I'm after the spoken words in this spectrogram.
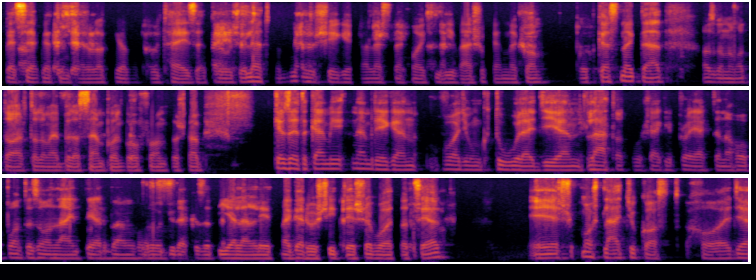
beszélgetünk erről a kialakult helyzetről, és lehet, hogy minőségében lesznek majd kihívások ennek a podcastnek, de hát azt gondolom a tartalom ebből a szempontból fontosabb. Képzeljétek el, mi nem régen vagyunk túl egy ilyen láthatósági projekten, ahol pont az online térben való gyülekezeti jelenlét megerősítése volt a cél, és most látjuk azt, hogy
